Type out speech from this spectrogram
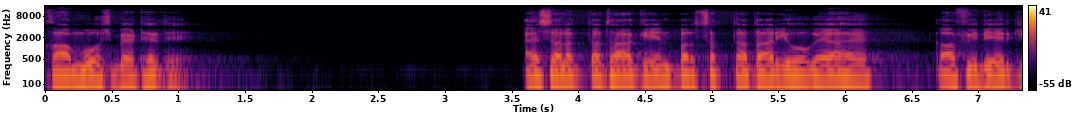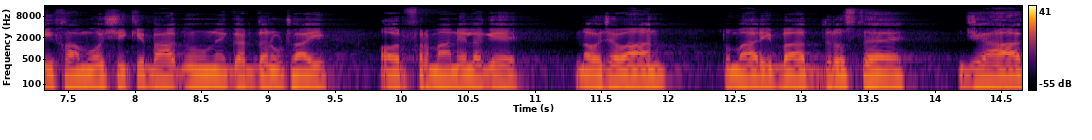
خاموش بیٹھے تھے۔ ایسا لگتا تھا کہ ان پر سختہ تاری ہو گیا ہے۔ کافی دیر کی خاموشی کے بعد انہوں نے گردن اٹھائی اور فرمانے لگے، نوجوان، تمہاری بات درست ہے۔ جہاد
